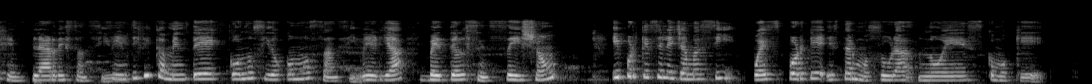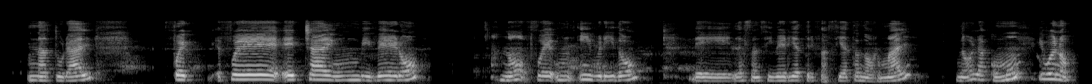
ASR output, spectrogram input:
Ejemplar de Sansevieria, científicamente conocido como Sansevieria Betel Sensation. ¿Y por qué se le llama así? Pues porque esta hermosura no es como que natural, fue, fue hecha en un vivero, ¿no? Fue un híbrido de la Sansevieria trifasciata normal, ¿no? La común. Y bueno,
